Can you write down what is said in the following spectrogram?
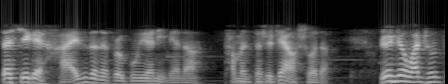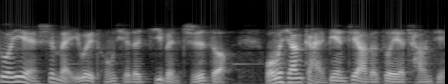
在写给孩子的那份公约里面呢，他们则是这样说的：认真完成作业是每一位同学的基本职责。我们想改变这样的作业场景。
